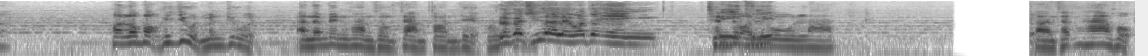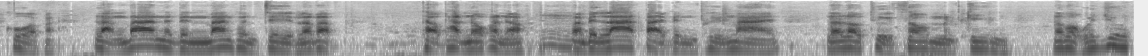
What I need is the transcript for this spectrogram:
อ พอเราบอกให้หยุดมันหยุด อันนั้นเป็นความทรงจำตอนเด็กว่าแล้วก็เชื่อเลยว่าตัวเองฉันมีโดนคลิปงูรัด ตอนสักห้าหกขวบอะหลังบ้านมันเป็นบ้านคนจีนแล้วแบบแถวพันนกอะเนาะมันเป็นลาดไปเป็นพื้นไม้ แล้วเราถือส้มมันกิ้งแล้วบอกว่าหยุด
